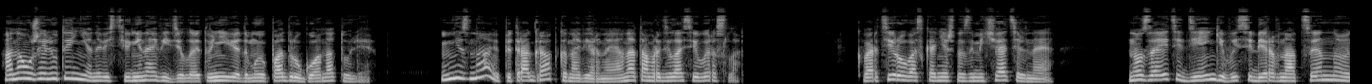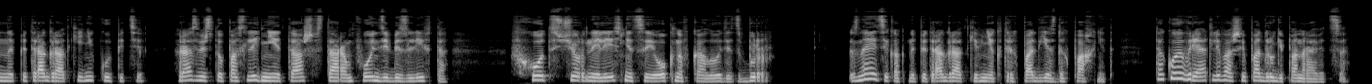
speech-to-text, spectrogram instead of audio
Она уже лютой ненавистью ненавидела эту неведомую подругу Анатолия. Не знаю, Петроградка, наверное, она там родилась и выросла. Квартира у вас, конечно, замечательная, но за эти деньги вы себе равноценную на Петроградке не купите. Разве что последний этаж в старом фонде без лифта, вход с черной лестницей и окна в колодец. Бррр. Знаете, как на Петроградке в некоторых подъездах пахнет? Такое вряд ли вашей подруге понравится.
